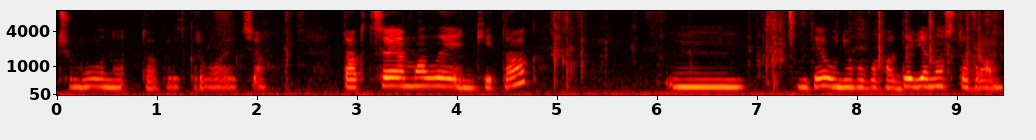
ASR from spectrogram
Чому воно так відкривається? Так, це маленький, так? Де у нього вага? 90 грам.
